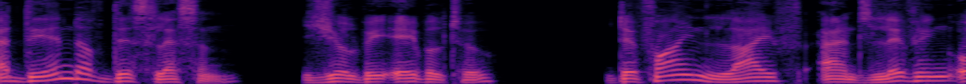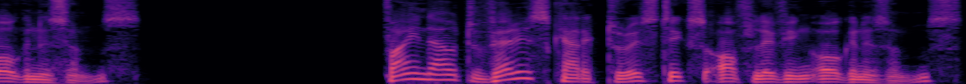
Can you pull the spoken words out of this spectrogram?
At the end of this lesson, you'll be able to define life and living organisms, find out various characteristics of living organisms,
